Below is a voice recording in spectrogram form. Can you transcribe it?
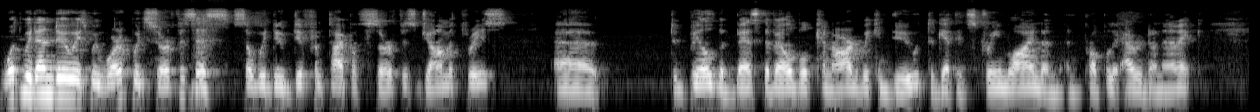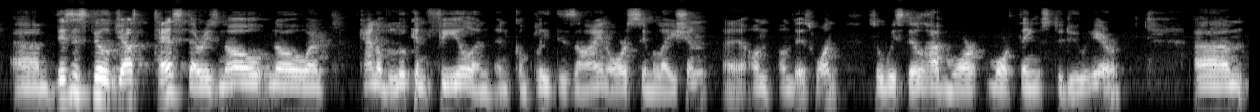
what we then do is we work with surfaces. So we do different type of surface geometries. Uh, to build the best available canard we can do to get it streamlined and, and properly aerodynamic. Um, this is still just test. There is no no uh, kind of look and feel and, and complete design or simulation uh, on on this one. So we still have more more things to do here. Um,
